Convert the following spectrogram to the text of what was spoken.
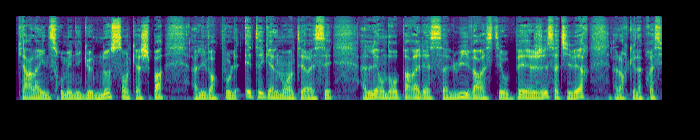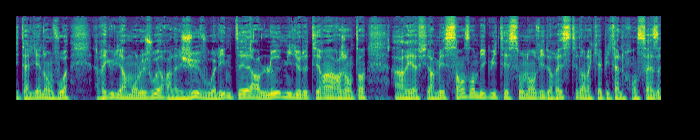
Karl-Heinz Rummenigge, ne s'en cache pas. À Liverpool est également intéressé. Leandro Paredes, lui, va rester au PSG cet hiver, alors que la presse italienne envoie régulièrement le joueur à la Juve ou à l'Inter. Le milieu de terrain argentin a réaffirmé sans ambiguïté son envie de rester dans la capitale française.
